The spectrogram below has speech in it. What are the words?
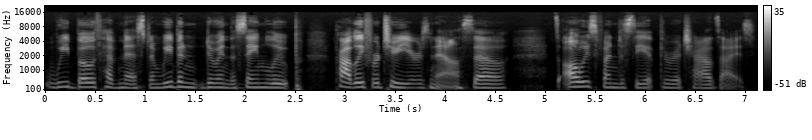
we both have missed, and we've been doing the same loop probably for two years now. So it's always fun to see it through a child's eyes.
